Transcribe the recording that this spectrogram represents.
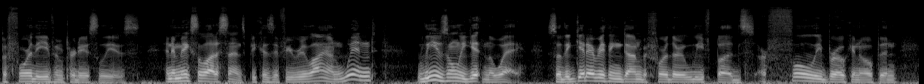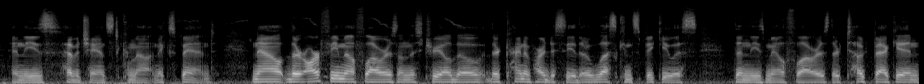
before they even produce leaves. And it makes a lot of sense because if you rely on wind, leaves only get in the way. So they get everything done before their leaf buds are fully broken open and these have a chance to come out and expand. Now, there are female flowers on this tree, although they're kind of hard to see. They're less conspicuous than these male flowers. They're tucked back in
